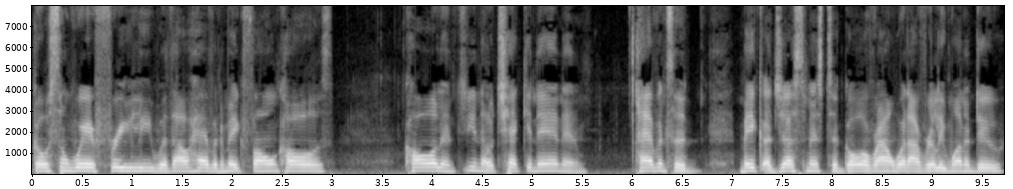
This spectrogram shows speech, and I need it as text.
go somewhere freely without having to make phone calls, call and, you know, checking in and having to make adjustments to go around what I really want to do.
